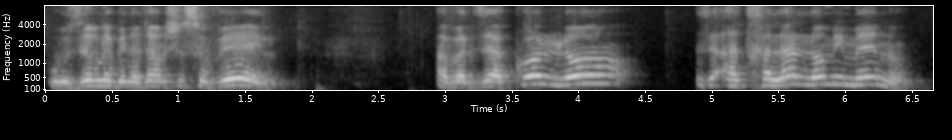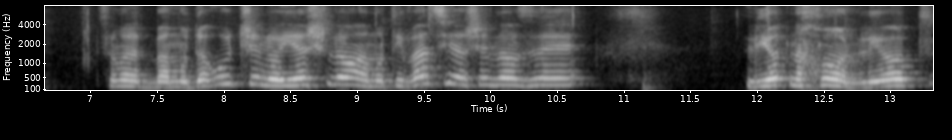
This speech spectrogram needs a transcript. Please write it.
הוא עוזר לבן אדם שסובל, אבל זה הכל לא, זה ההתחלה לא ממנו. זאת אומרת, במודעות שלו יש לו, המוטיבציה שלו זה להיות נכון, להיות,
